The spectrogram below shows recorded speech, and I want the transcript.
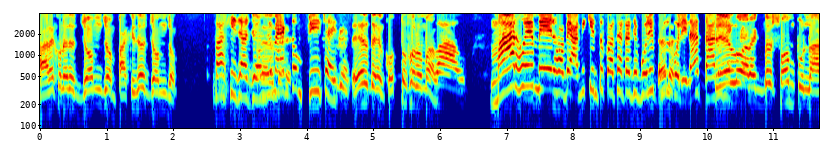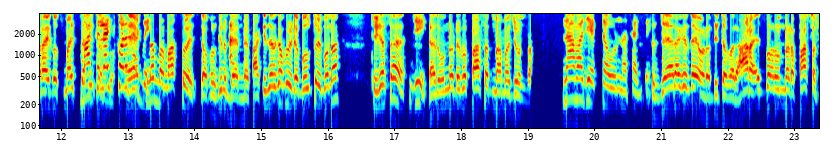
আর এখন এদের জমজম পাখিজার জমজম। পাখি যার জমজম একদম ফ্রি সাইজের এর। দেখেন কত বড় মাল। ওয়াও মার হয়ে মেয়ের হবে আমি কিন্তু কথাটা যে বলি ভুল বলি না তেল আর একবার সম্পূর্ণ আড়াই মাইপ Marsalize করা এক নাম্বার মার্শালাইজ কাপড় কিন্তু ব্যান্ড নাই। পাখিজার কাপড় এটা বলতে হইব না ঠিক আছে? জি। আর অন্যটা এবার পাঁচ হাত নামার জন্য নামাজে একটা ওড়না থাকবে। যার আগে যায় ওরা দিতে পারে। আর একবার অন্যটা পাঁচ হাত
